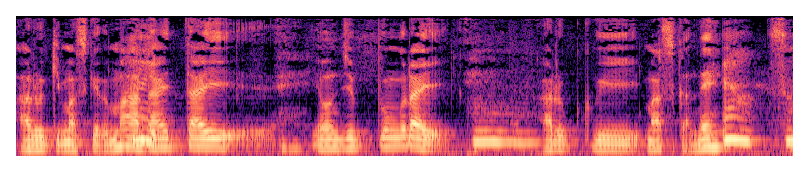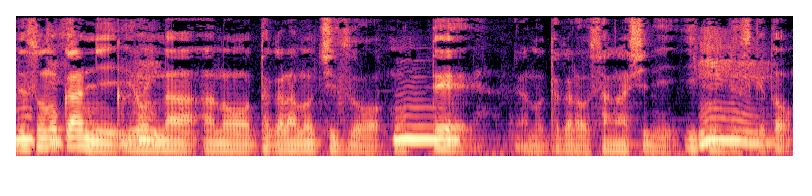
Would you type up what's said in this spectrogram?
歩きますけどまあはい。大体40分ぐらいうん。歩きますかね、あそうでその間にいろんな、あの宝の地図を持ってあの宝を探しに行くんですけど、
